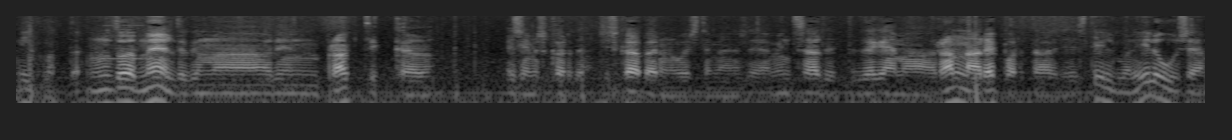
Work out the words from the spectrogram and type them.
niitmata? mul tuleb meelde, kui ma olin praktikal esimest korda, siis ka Pärnu Postimehes ja mind saadeti tegema rannareportaaži ja still oli ilus ja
